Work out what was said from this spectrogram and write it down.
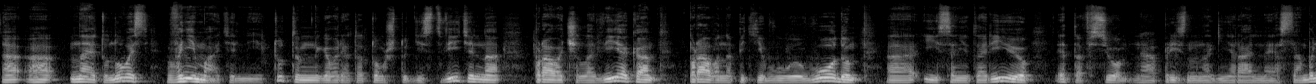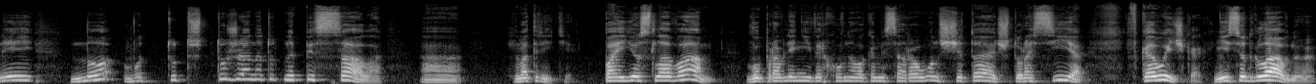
на эту новость внимательнее. Тут говорят о том, что действительно право человека, право на питьевую воду и санитарию, это все признано Генеральной Ассамблеей. Но вот тут что же она тут написала? А, смотрите, по ее словам, в управлении Верховного комиссара ООН считают, что Россия, в кавычках, несет главную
